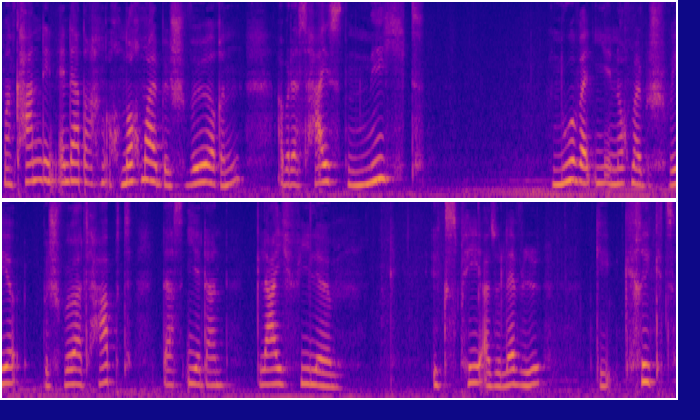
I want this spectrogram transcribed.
Man kann den Enderdrachen auch nochmal beschwören, aber das heißt nicht, nur weil ihr ihn nochmal beschwört habt, dass ihr dann gleich viele XP, also Level, gekriegt.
